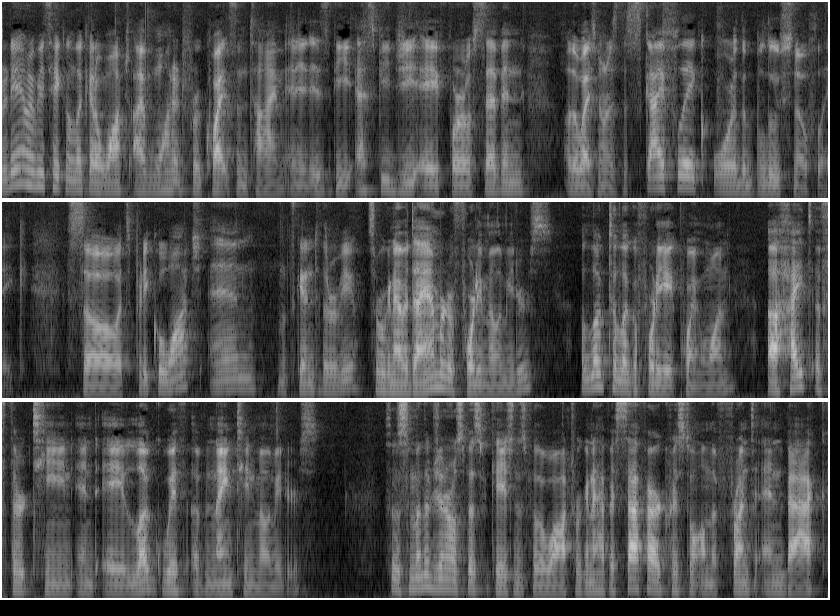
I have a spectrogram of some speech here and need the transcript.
today I'm going to be taking a look at a watch I've wanted for quite some time, and it is the SBGA 407, otherwise known as the Skyflake or the Blue Snowflake. So it's a pretty cool watch, and let's get into the review. So we're going to have a diameter of 40 millimeters, a lug to lug of 48.1, a height of 13, and a lug width of 19 millimeters. So some other general specifications for the watch, we're going to have a sapphire crystal on the front and back,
